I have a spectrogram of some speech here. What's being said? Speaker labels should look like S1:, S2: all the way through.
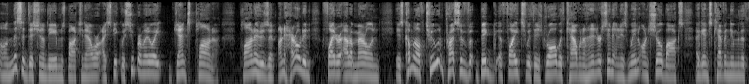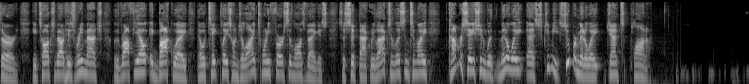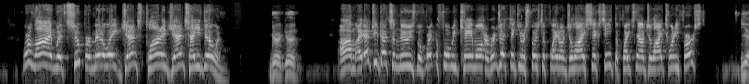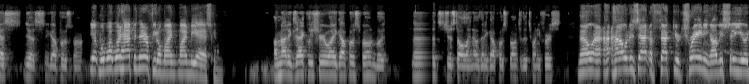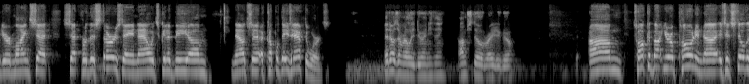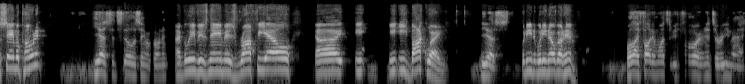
S1: On this edition of the Abrams Boxing Hour, I speak with super middleweight Genc Pllana. Pllana, who's an unheralded fighter out of Maryland, is coming off two impressive big fights with his draw with Calvin Henderson and his win on ShoBox against Kevin Newman III. He talks about his rematch with Rafael Igbokwe that will take place on July 21st in Las Vegas. So sit back, relax, and listen to my conversation with middleweight, uh, excuse me, super middleweight Genc Pllana. We're live with super middleweight Genc, Pllana Genc. How you doing?
S2: Good, good.
S1: Um, I actually got some news, but right before we came on, originally I think you were supposed to fight on July 16th. The fight's now July 21st.
S2: Yes, yes, it got postponed.
S1: Yeah, well, what what happened there? If you don't mind mind me asking.
S2: I'm not exactly sure why it got postponed, but that's just all I know that it got postponed to the 21st.
S1: Now, uh, how does that affect your training? Obviously, your your mindset set for this Thursday, and now it's going to be um, now it's a, a couple days afterwards.
S2: It doesn't really do anything. I'm still ready to
S1: go. Um, talk about your opponent. Uh, is it still the same opponent?
S2: Yes, it's still the same opponent.
S1: I believe his name is Rafael uh, Igbokwe.
S2: Yes,
S1: what do you What do you know about him?
S2: Well, I fought him once before, and it's a rematch.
